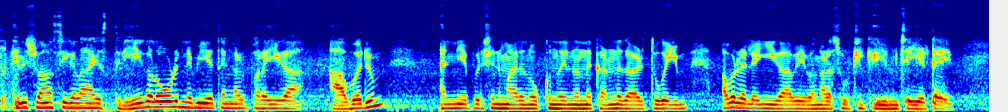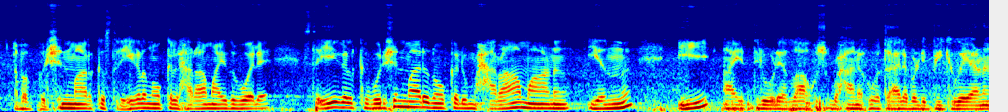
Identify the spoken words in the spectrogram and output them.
സത്യവിശ്വാസികളായ സ്ത്രീകളോട് നബിയെ തങ്ങൾ പറയുക അവരും അന്യ പുരുഷന്മാരെ നോക്കുന്നതിൽ നിന്ന് കണ്ണ് താഴ്ത്തുകയും അവരുടെ ലൈംഗികാവയവങ്ങളെ സൂക്ഷിക്കുകയും ചെയ്യട്ടെ. അപ്പോൾ പുരുഷന്മാർക്ക് സ്ത്രീകളെ നോക്കൽ ഹറാമായതുപോലെ സ്ത്രീകൾക്ക് പുരുഷന്മാരെ നോക്കലും ഹറാമാണ് എന്ന് ഈ ആയത്തിലൂടെ അള്ളാഹു സുബാനഹു താല പഠിപ്പിക്കുകയാണ്.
